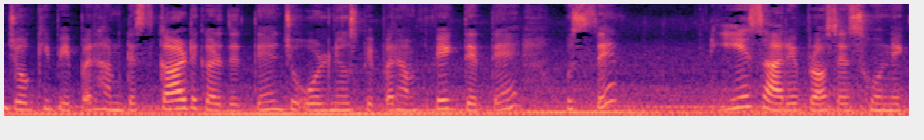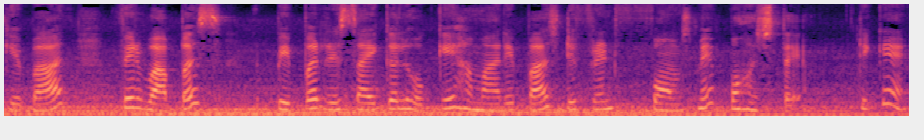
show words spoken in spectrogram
जो कि पेपर हम डिस्कार्ड कर देते हैं, जो ओल्ड न्यूज़पेपर हम फेंक देते हैं, उससे ये सारे प्रोसेस होने के बाद फिर वापस पेपर रिसाइकल होके हमारे पास डिफरेंट फॉर्म्स में पहुँचते हैं। ठीक है?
